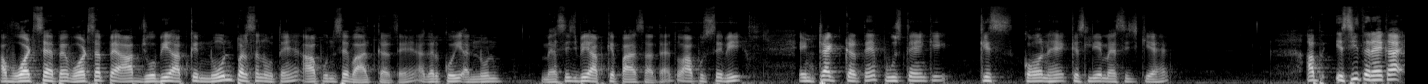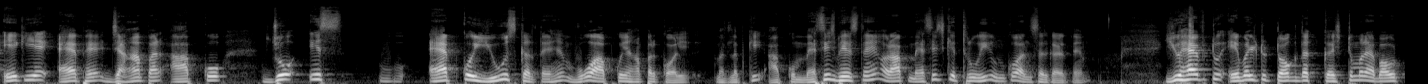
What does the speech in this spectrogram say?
अब व्हाट्सएप है। व्हाट्सएप पे आप जो भी आपके नोन पर्सन होते हैं, आप उनसे बात करते हैं। अगर कोई अननोन मैसेज भी आपके पास आता है तो आप उससे भी इंटरेक्ट करते हैं, पूछते हैं कि किस, कौन है, किस लिए मैसेज किया है। अब इसी तरह का एक ये ऐप है जहाँ पर आपको जो इस ऐप को यूज़ करते हैं, वो आपको यहाँ पर कॉल मतलब कि आपको मैसेज भेजते हैं और आप मैसेज के थ्रू ही उनको आंसर करते हैं। You have to able to talk the customer about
